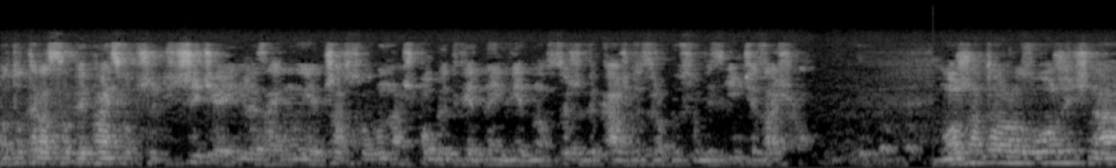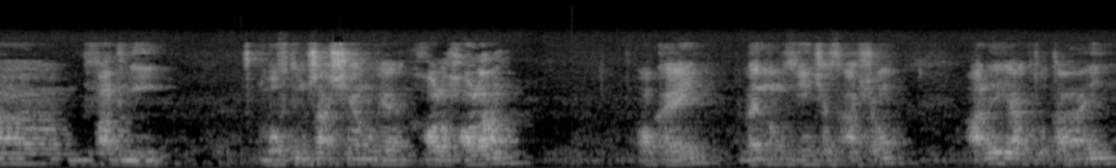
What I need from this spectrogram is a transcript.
No to teraz sobie Państwo przeliczycie, ile zajmuje czasu nasz pobyt w jednej jednostce, żeby każdy zrobił sobie zdjęcie z Asią. Można to rozłożyć na dwa dni, bo w tym czasie ja mówię hola hola, ok, będą zdjęcia z Asią, ale jak tutaj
